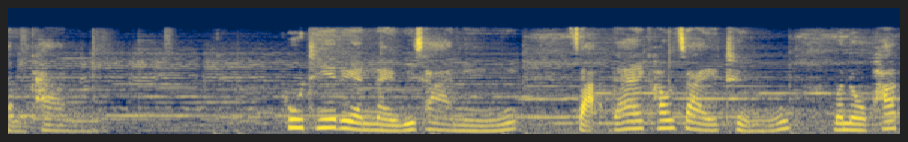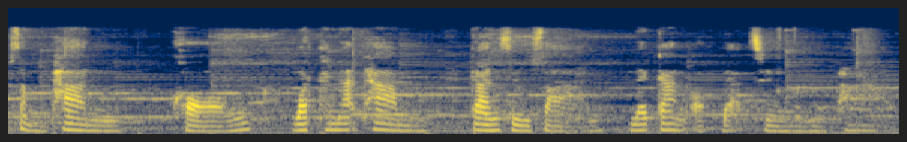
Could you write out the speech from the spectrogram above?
สำคัญ ผู้ที่เรียนในวิชานี้จะได้เข้าใจถึงมโนภาพสัมพันธ์ของวัฒนธรรม การสื่อสาร และการออกแบบเชิงมโนภาพ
